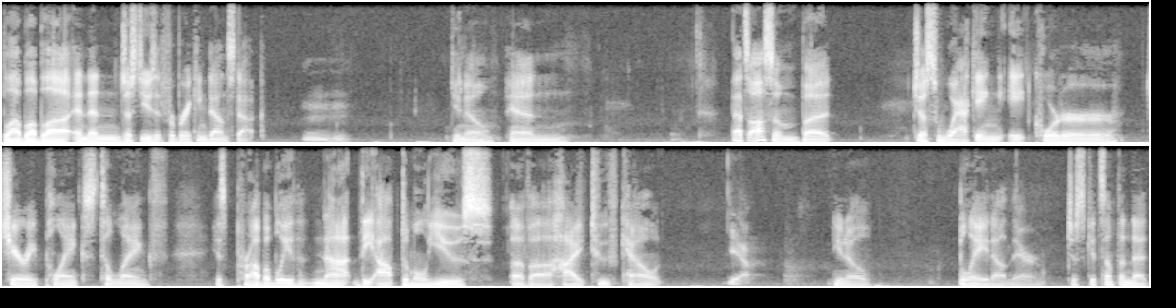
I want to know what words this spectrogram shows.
blah blah blah, and then just use it for breaking down stock. Mm-hmm. You know, and that's awesome, but just whacking eight quarter cherry planks to length is probably not the optimal use of a high tooth count, Yeah, you know, blade on there. Just get something that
